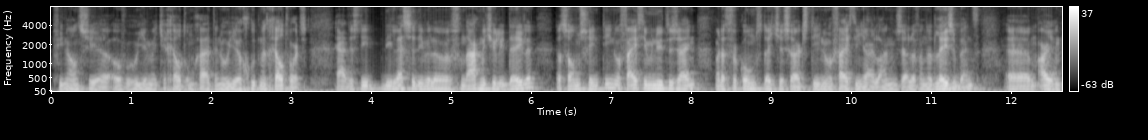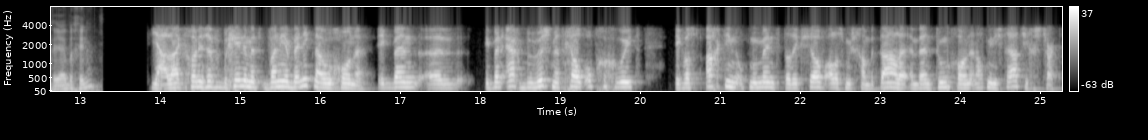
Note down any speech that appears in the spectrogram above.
financiën, over hoe je met je geld omgaat en hoe je goed met geld wordt. Ja, dus die, die lessen die willen we vandaag met jullie delen. Dat zal misschien 10 of 15 minuten zijn, maar dat voorkomt dat je straks 10 of 15 jaar lang zelf aan het lezen bent. Uh, Arjan, kan jij beginnen? Ja, laat ik gewoon eens even beginnen met wanneer ben ik nou begonnen? Ik ben, uh, ik ben erg bewust met geld opgegroeid ik was 18 op het moment dat ik zelf alles moest gaan betalen en ben toen gewoon een administratie gestart.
